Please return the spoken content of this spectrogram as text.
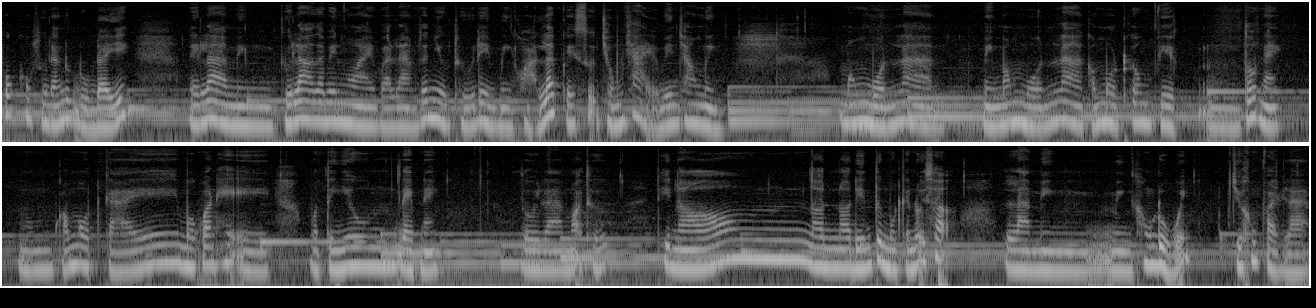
phúc, không xứng đáng được đủ đấy đấy là mình cứ lao ra bên ngoài và làm rất nhiều thứ để mình khỏa lấp cái sự trống trải ở bên trong mình. Mong muốn là, mình mong muốn là có một công việc tốt này có một cái mối quan hệ, một tình yêu đẹp này rồi là mọi thứ. Thì nó nó nó đến từ một cái nỗi sợ là mình mình không đủ ấy chứ không phải là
